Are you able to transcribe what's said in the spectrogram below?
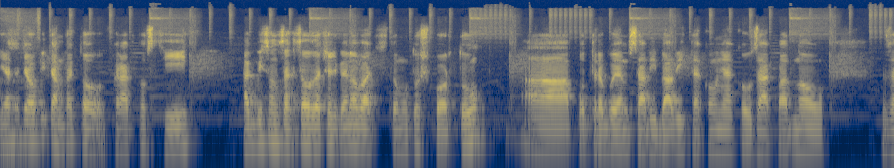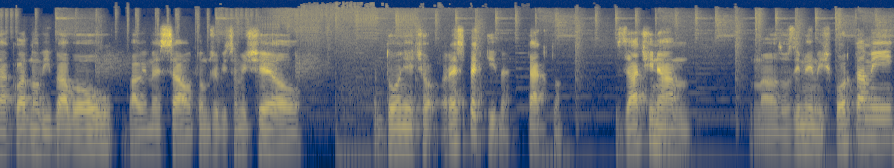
Ja sa ťa opýtam takto v krátkosti, ak by som sa chcel začať venovať tomuto športu a potrebujem sa vybaviť takou nejakou základnou, základnou výbavou, bavíme sa o tom, že by som išiel do niečo, respektíve takto. Začínam so zimnými športami,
